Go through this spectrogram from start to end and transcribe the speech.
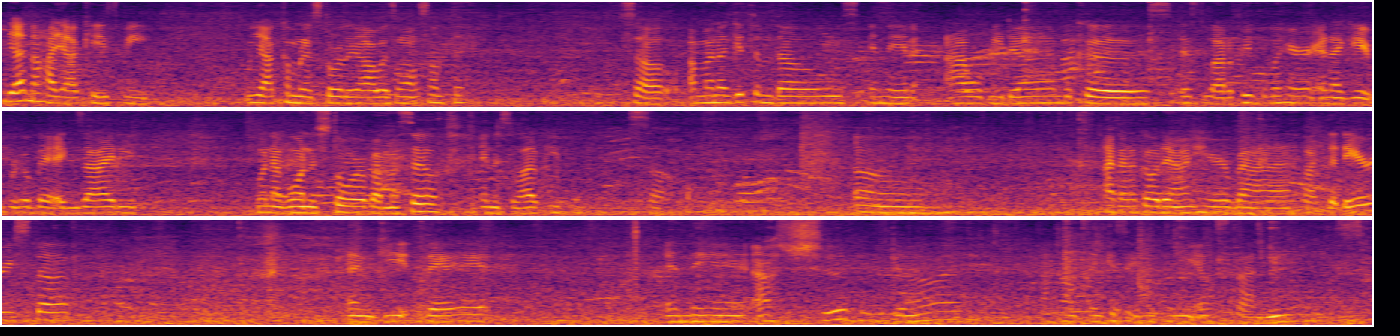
Y'all know how y'all kids be. When y'all come in the store, they always want something. So I'm gonna get them those and then I will be done because there's a lot of people in here and I get real bad anxiety when I go in the store by myself and it's a lot of people. So um, I gotta go down here by like the dairy stuff and get that. And then I should be done. I don't think it's anything else that I need. So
